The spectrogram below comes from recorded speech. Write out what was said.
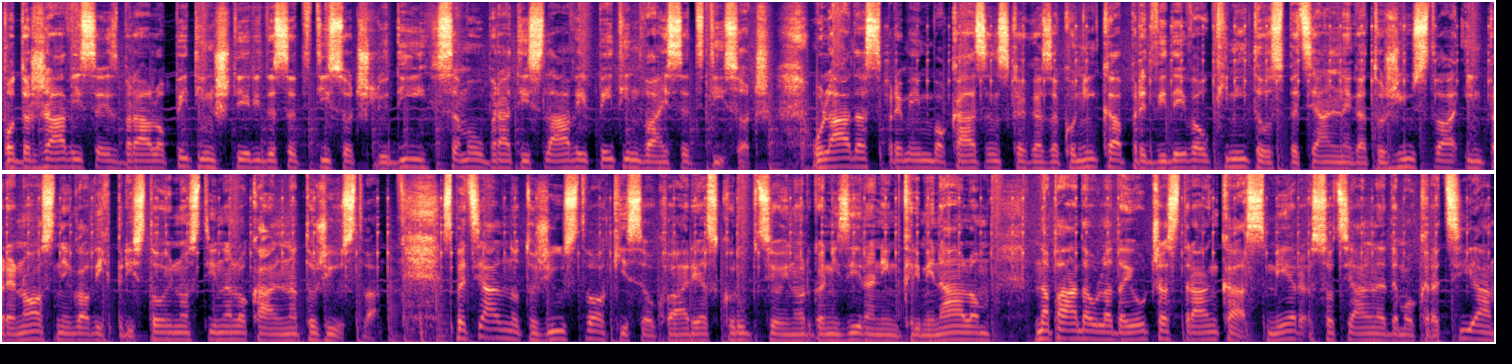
Po državi se je zbralo 45 tisoč ljudi, samo v Bratislavi 25 tisoč. Vlada s premembo kazenskega zakonika predvideva ukinitev specialnega toživstva in prenos njegovih pristojnosti na lokalna toživstva. Specialno toživstvo, ki se ukvarja s korupcijo in organiziranim kriminalom, napada vladajoča stranka Smer socialna demokracija,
